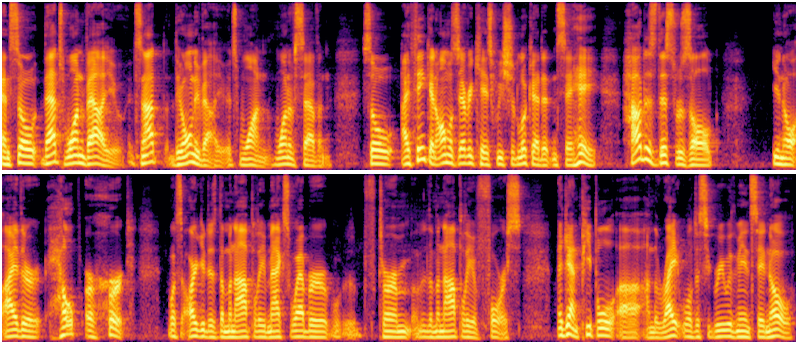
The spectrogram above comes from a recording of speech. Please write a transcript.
And so that's one value. It's not the only value, it's one, one of seven. So I think in almost every case we should look at it and say, hey, how does this result, you know, either help or hurt what's argued as the monopoly, Max Weber term, the monopoly of force? Again, people uh, on the right will disagree with me and say, no,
